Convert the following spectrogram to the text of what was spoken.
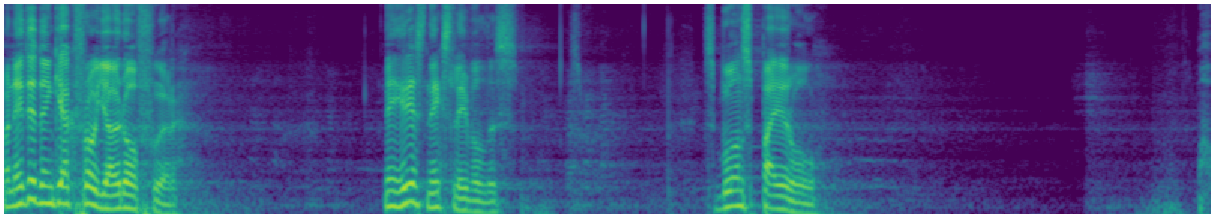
Want net dink ek vra jou daarvoor. Nee, hier is next level dis. Dis bo ons payroll. Maar,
